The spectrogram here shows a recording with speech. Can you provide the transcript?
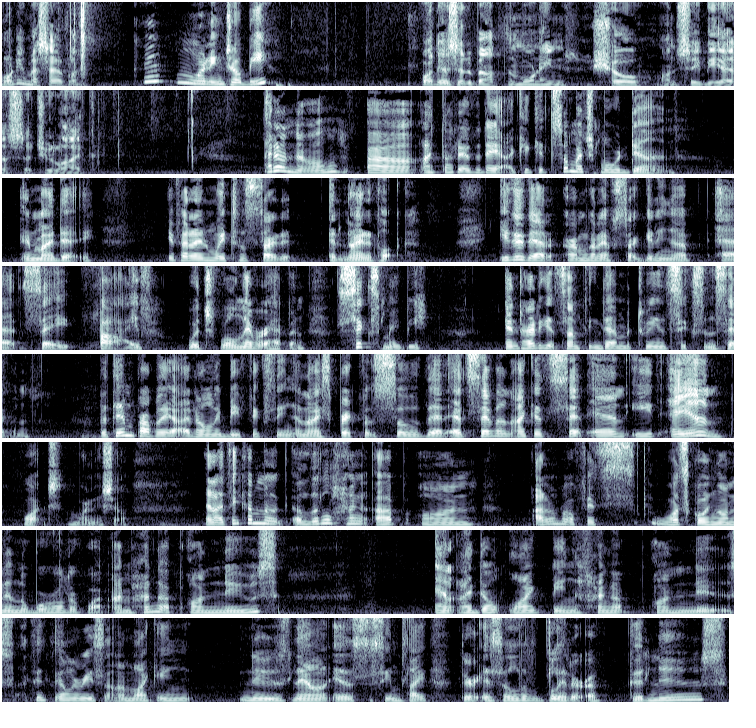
Morning, Miss Evelyn. Good morning, Joe B. What is it about the morning show on CBS that you like? I don't know. Uh, I thought the other day I could get so much more done in my day if I didn't wait till start it started at 9 o'clock. Either that or I'm going to have to start getting up at, say, 5, which will never happen, 6 maybe, and try to get something done between 6 and 7. But then probably I'd only be fixing a nice breakfast so that at 7 I could sit and eat and watch the morning show. And I think I'm a, a little hung up on, I don't know if it's what's going on in the world or what. I'm hung up on news. And I don't like being hung up on news. I think the only reason I'm liking news now is it seems like there is a little glitter of good news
